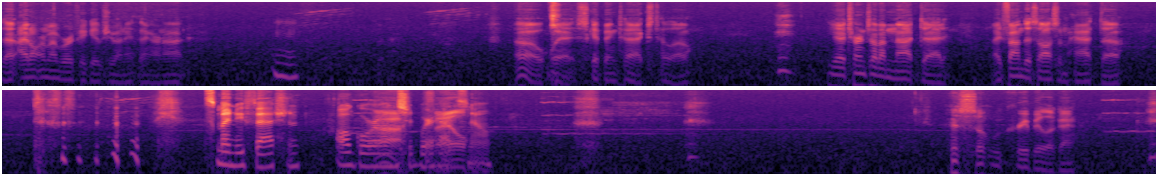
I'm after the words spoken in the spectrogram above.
that I don't remember if it gives you anything or not. Mhm. Oh, wait, skipping text. Hello. Yeah, it turns out I'm not dead. I found this awesome hat though. It's my new fashion. All Gorons Ah, should wear fail. hats now. It's so creepy looking.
